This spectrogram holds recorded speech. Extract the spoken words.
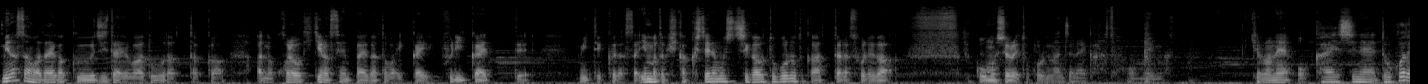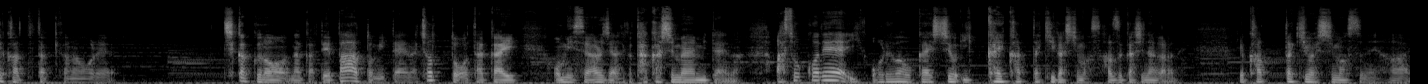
皆さんは大学時代はどうだったかあのこれを聞きの先輩方は一回振り返ってみてください。今と比較してねもし違うところとかあったらそれが結構面白いところなんじゃないかなと思います。けどねお返しねどこで買ってたっけかな俺。近くのなんかデパートみたいなちょっとお高いお店あるじゃないですか。高島屋みたいな。あそこで俺はお返しを1回買った気がします。恥ずかしながらね。買った気はしますね。は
